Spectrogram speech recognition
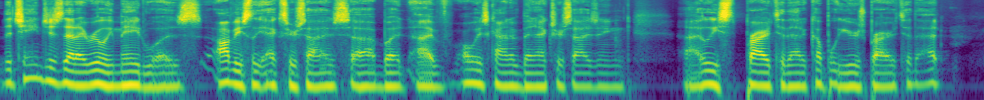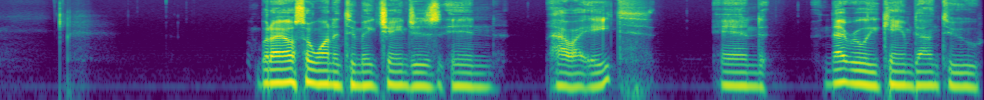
the changes that I really made was obviously exercise, uh, but I've always kind of been exercising, uh, at least prior to that, a couple years prior to that. But I also wanted to make changes in how I ate, and that really came down to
